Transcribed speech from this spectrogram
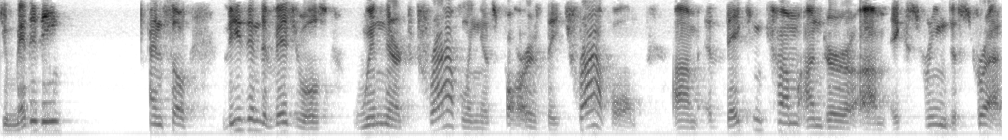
humidity. And so these individuals, when they're traveling as far as they travel, um, they can come under um, extreme distress.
